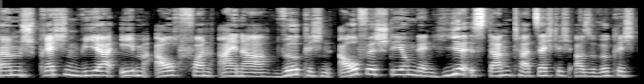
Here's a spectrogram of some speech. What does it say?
ähm, sprechen wir eben auch von einer wirklichen Auferstehung, denn hier ist dann tatsächlich also wirklich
